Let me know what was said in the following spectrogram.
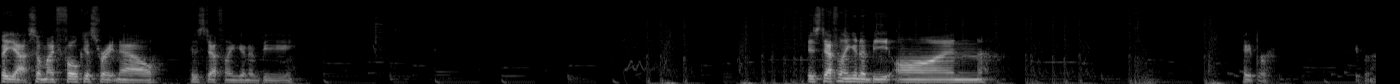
But yeah, so my focus right now is definitely going to be is definitely going to be on paper. Paper.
